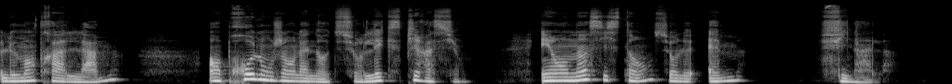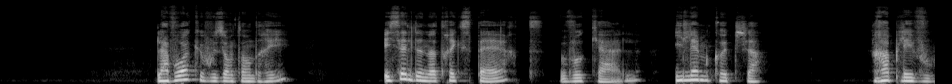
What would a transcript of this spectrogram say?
le mantra l'âme en prolongeant la note sur l'expiration et en insistant sur le M final. La voix que vous entendrez est celle de notre experte vocale, Ilem Kodja. Rappelez-vous,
